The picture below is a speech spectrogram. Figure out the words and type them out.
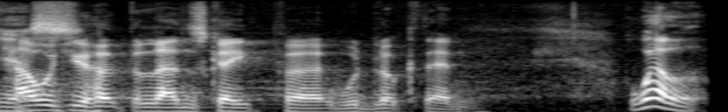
Yes. How would you hope the landscape uh, would look then? Well,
